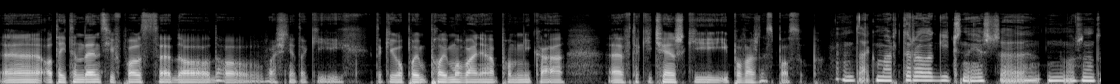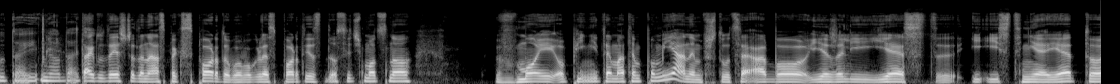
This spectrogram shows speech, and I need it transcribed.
e, o tej tendencji w Polsce do, do właśnie takich, takiego pojm- pojmowania pomnika e, w taki ciężki i poważny sposób. Tak, martyrologiczny jeszcze można tutaj dodać. Tak, tutaj jeszcze ten aspekt sportu, bo w ogóle sport jest dosyć mocno w mojej opinii tematem pomijanym w sztuce, albo jeżeli jest i istnieje, to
